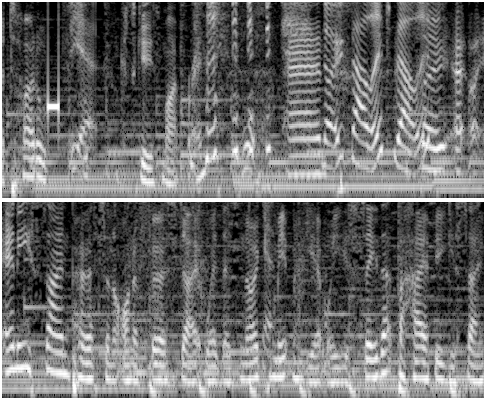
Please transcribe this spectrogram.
a total Yeah. excuse my French. and No, valid, valid. so uh, any sane person on a first date where there's no commitment yet, where you see that behaviour, you say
